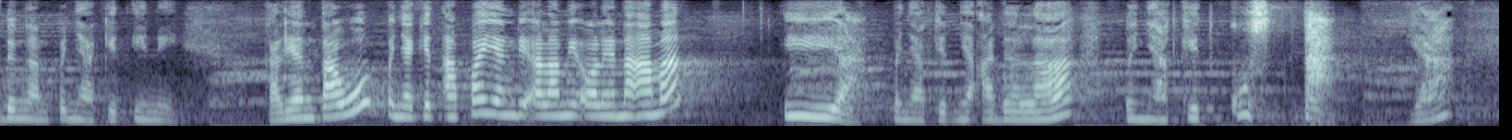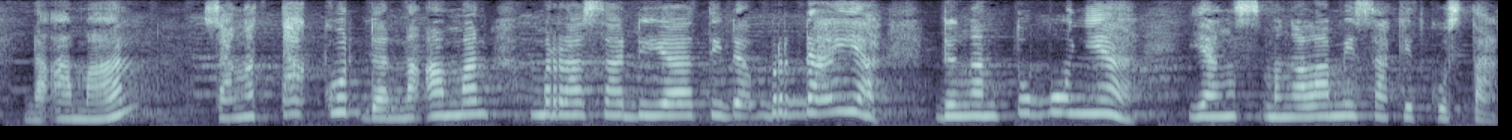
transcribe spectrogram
dengan penyakit ini. Kalian tahu penyakit apa yang dialami oleh Naaman? Iya, penyakitnya adalah penyakit kusta. Ya, Naaman sangat takut dan Naaman merasa dia tidak berdaya dengan tubuhnya yang mengalami sakit kusta.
